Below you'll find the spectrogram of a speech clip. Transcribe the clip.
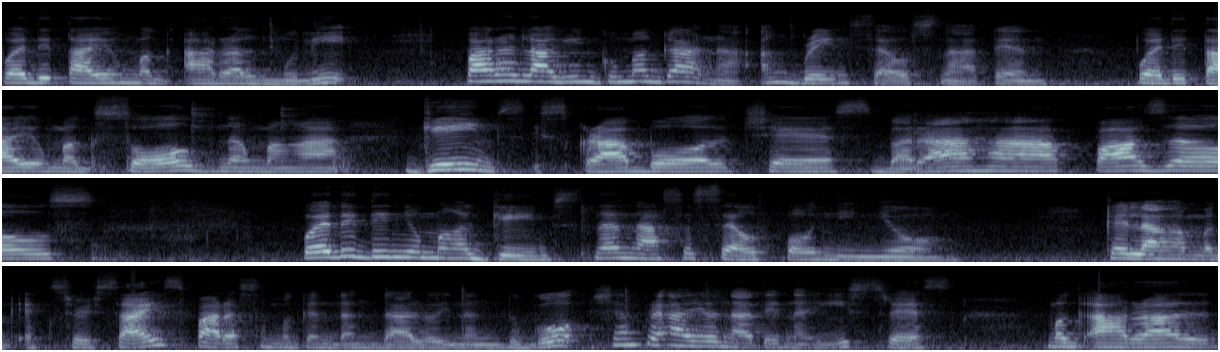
Pwede tayong mag-aral muli para laging gumagana ang brain cells natin. Pwede tayong mag-solve ng mga games, Scrabble, chess, baraha, puzzles. Pwede din yung mga games na nasa cellphone ninyo. Kailangan mag-exercise para sa magandang daloy ng dugo. Siyempre ayaw natin na i-stress. Mag-aral,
